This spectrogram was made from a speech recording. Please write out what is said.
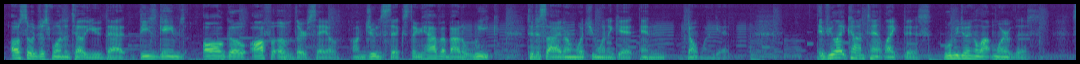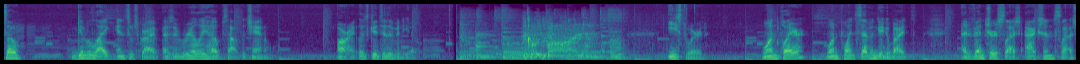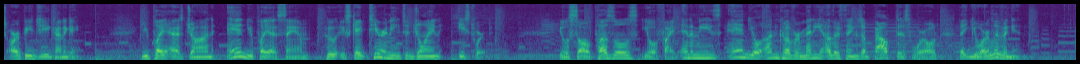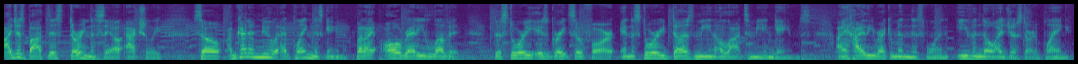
Also, just want to tell you that these games all go off of their sale on June 6th, so you have about a week to decide on what you want to get and don't want to get. If you like content like this, we'll be doing a lot more of this. So, give a like and subscribe as it really helps out the channel. Alright, let's get to the video. Eastward. One player, 1.7 gigabytes, adventure slash action slash RPG kind of game. You play as John and you play as Sam, who escaped tyranny to join Eastward. You'll solve puzzles, you'll fight enemies, and you'll uncover many other things about this world that you are living in. I just bought this during the sale, actually, so I'm kind of new at playing this game, but I already love it. The story is great so far, and the story does mean a lot to me in games. I highly recommend this one, even though I just started playing it.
